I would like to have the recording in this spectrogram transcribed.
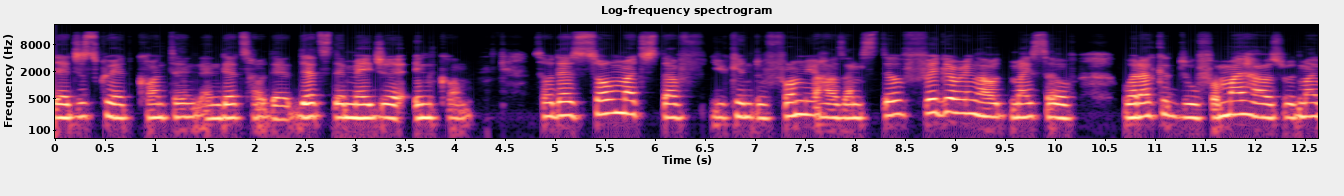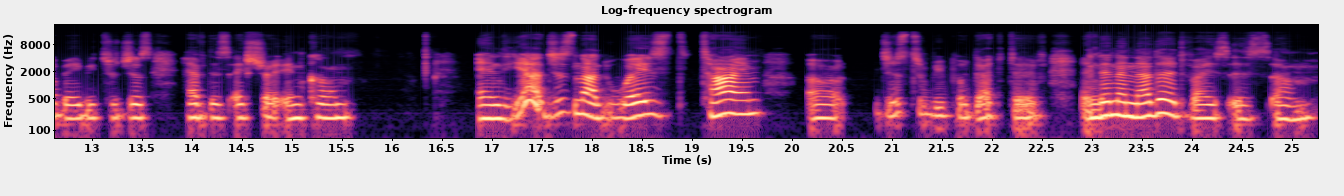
They just create content and that's how they that's their major income. So there's so much stuff you can do from your house. I'm still figuring out myself what I could do from my house with my baby to just have this extra income and yeah, just not waste time uh just to be productive. And then another advice is um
